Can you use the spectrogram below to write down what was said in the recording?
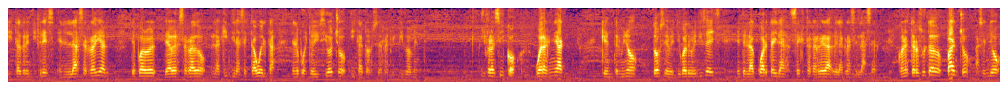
y está 33 en el láser radial, después de haber cerrado la quinta y la sexta vuelta en el puesto 18 y 14 respectivamente. Y Francisco Guaragnac, quien terminó 12, 24 y 26 entre la cuarta y la sexta carrera de la clase láser. Con este resultado, Pancho ascendió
